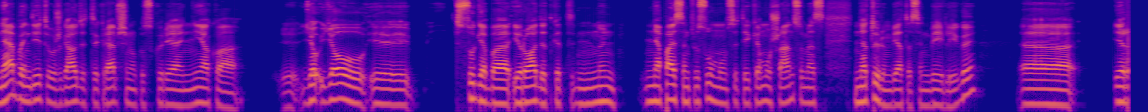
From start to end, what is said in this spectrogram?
nebandyti užgaudyti krepšininkus, kurie nieko e, jau, jau sugeba įrodyti, kad nu, nepaisant visų mums suteikiamų šansų, mes neturim vietos NBA lygai. E, ir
